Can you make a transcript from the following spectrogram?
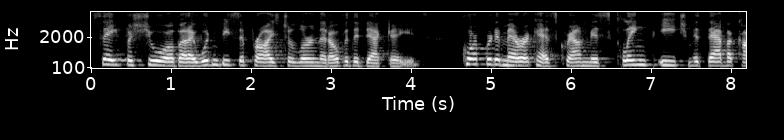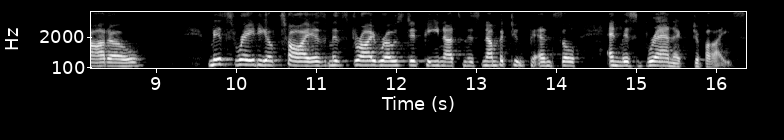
say for sure, but I wouldn't be surprised to learn that over the decades, corporate America has crowned Miss Cling Peach, Miss Avocado, Miss Radial Tires, Miss Dry Roasted Peanuts, Miss Number Two Pencil, and Miss Brannock Device.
